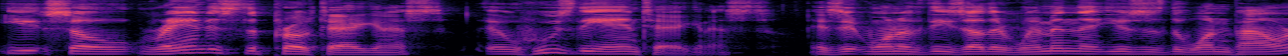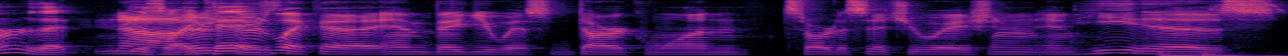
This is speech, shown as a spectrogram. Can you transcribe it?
you so Rand is the protagonist. Who's the antagonist? Is it one of these other women that uses the one power that is no like, there's, hey, there's like a ambiguous dark one sort of situation and he is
